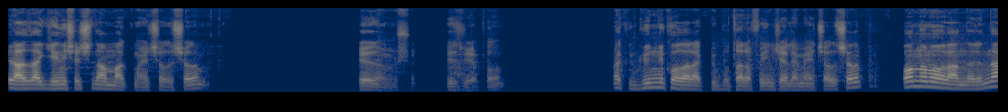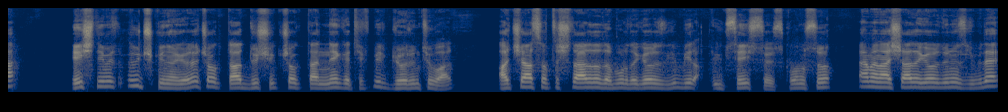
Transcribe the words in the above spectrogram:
biraz daha geniş açıdan bakmaya çalışalım. Şuraya dönmüş. Biz yapalım. Bakın günlük olarak bir bu tarafı incelemeye çalışalım. Fonlama oranlarında geçtiğimiz 3 güne göre çok daha düşük, çok daha negatif bir görüntü var. Açığa satışlarda da burada gördüğünüz gibi bir yükseliş söz konusu. Hemen aşağıda gördüğünüz gibi de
